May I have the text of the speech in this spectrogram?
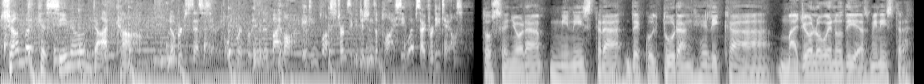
ChumbaCasino.com. No purchase necessary. Full prohibited by law. 18 plus terms and conditions apply. See website for details. Señora Ministra de Cultura, Angélica Mayolo, buenos días, ministra.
